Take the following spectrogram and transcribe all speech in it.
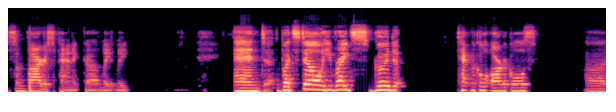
some virus panic uh, lately and but still he writes good technical articles. Uh,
